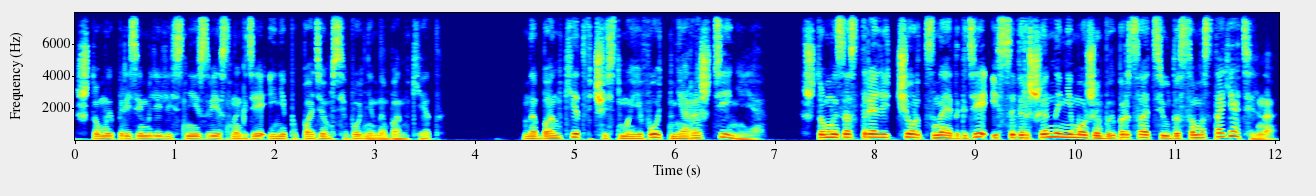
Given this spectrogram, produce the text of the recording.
что мы приземлились неизвестно где и не попадем сегодня на банкет? На банкет в честь моего дня рождения? Что мы застряли черт знает где и совершенно не можем выбраться отсюда самостоятельно?»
